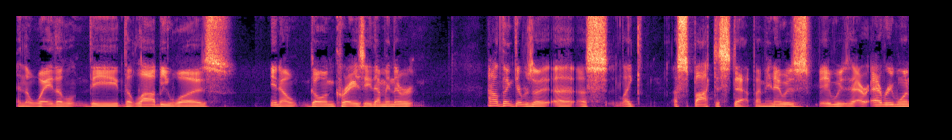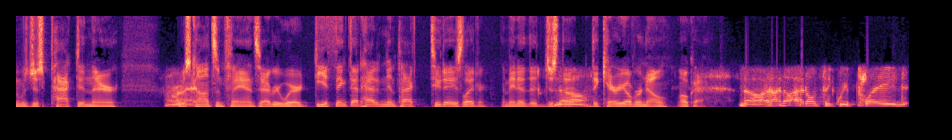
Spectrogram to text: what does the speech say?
and the way the the the lobby was, you know, going crazy. I mean, there were, I don't think there was a, a, a like a spot to step. I mean, it was it was everyone was just packed in there. Right. Wisconsin fans everywhere. Do you think that had an impact two days later? I mean, just no. the, the carryover? No. Okay. No, I don't, I don't think we played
